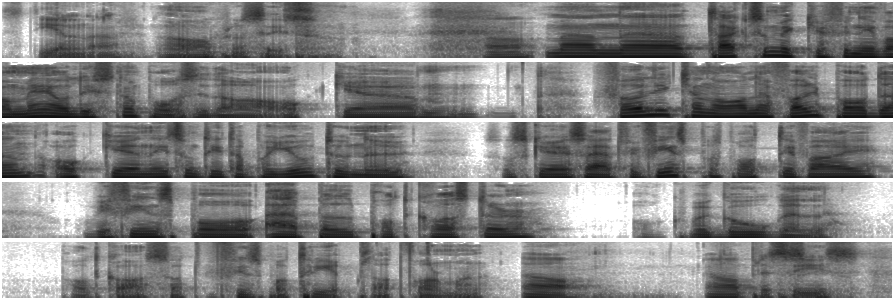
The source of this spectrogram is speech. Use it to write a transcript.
stelnar. Ja, precis. Ja, Men eh, tack så mycket för att ni var med och lyssnade på oss idag. Och, eh, följ kanalen, följ podden och eh, ni som tittar på YouTube nu så ska jag säga att vi finns på Spotify, vi finns på Apple Podcaster och på Google Podcast. Så att vi finns på tre plattformar. ja. ja precis. Mm.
